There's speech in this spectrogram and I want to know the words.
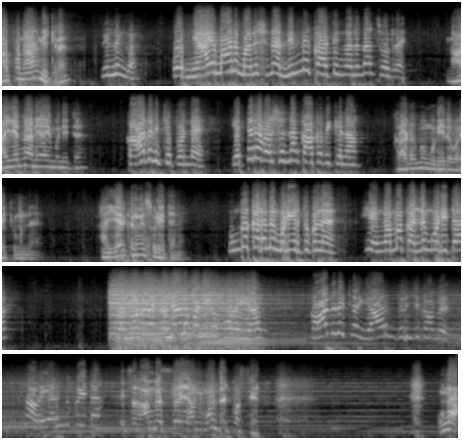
அப்ப நானும் நிக்கிறேன். நில்லுங்க. ஒரு நியாயமான மனுஷனா நின்னு காட்டுங்கன்னு தான் சொல்றேன். நான் என்ன அநியாயம் பண்ணிட்டேன்? காதலிச்ச பொண்ண எத்தனை வருஷம் தான் காக்க வைக்கலாம்? கடமை முடியற வரைக்கும் முன்ன. நான் ஏற்கனவே சொல்லிட்டேனே. உங்க கடமை முடியறதுக்குள்ள எங்க அம்மா கண்ணை மூடிட்டா? தன் மகளை கல்யாணம் பண்ணிக்க போற யார்? காதலிச்சா யாருன்னு தெரிஞ்சுக்காம அவ இறந்து போயிட்டா? It's an unnecessary unwanted question. Uma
